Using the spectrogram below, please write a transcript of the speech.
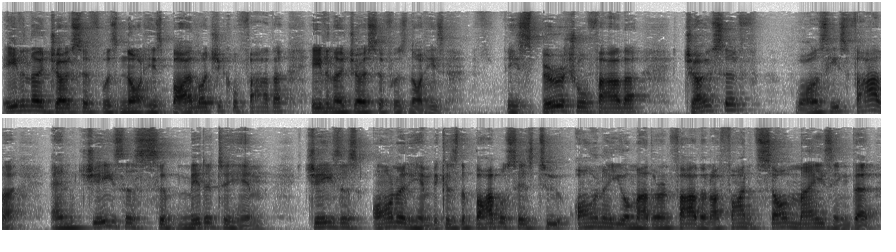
Even though Joseph was not his biological father, even though Joseph was not his, his spiritual father, Joseph was his father. And Jesus submitted to him Jesus honored him because the Bible says to honor your mother and father. And I find it so amazing that,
